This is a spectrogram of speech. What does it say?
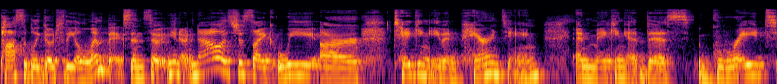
possibly go to the Olympics. And so, you know, now it's just like we are taking even parenting and making it this great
